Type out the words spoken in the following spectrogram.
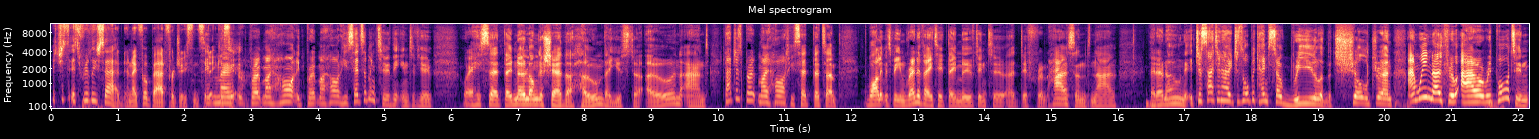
It's just, it's really sad, and I feel bad for Jason Sudeikis. It, made, it broke my heart. It broke my heart. He said something too in the interview where he said they no longer share the home they used to own, and that just broke my heart. He said that um, while it was being renovated, they moved into a different house, and now they don't own it. It just, I don't know, it just all became so real, and the children. And we know through our reporting,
